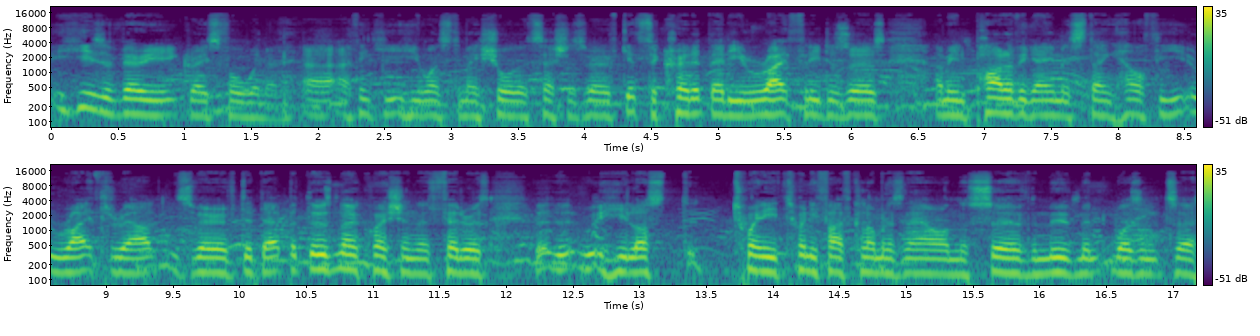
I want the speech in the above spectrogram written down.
he's a very graceful winner. Uh, I think he, he wants to make sure that Sasha Zverev gets the credit that he rightfully deserves. I mean, part of the game is staying healthy right throughout. Zverev did that, but there's no question that Federer's he lost 20, 25 kilometers an hour on the serve. The movement wasn't. Uh,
